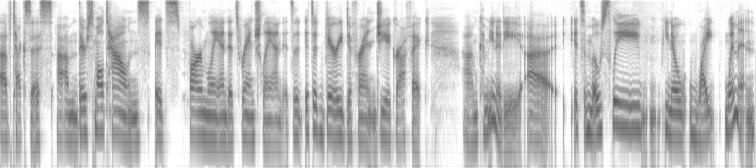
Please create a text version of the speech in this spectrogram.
of Texas. Um, they're small towns, it's farmland, it's ranch land. It's a, it's a very different geographic um, community. Uh, it's mostly, you know, white women.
